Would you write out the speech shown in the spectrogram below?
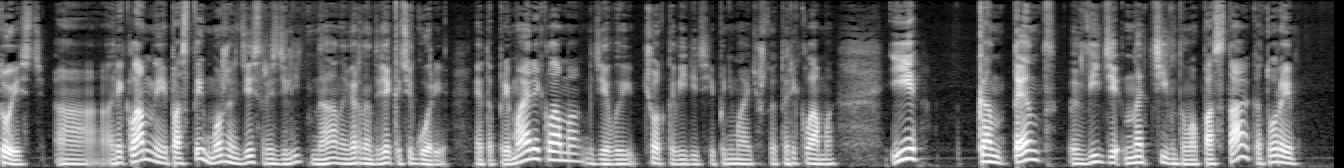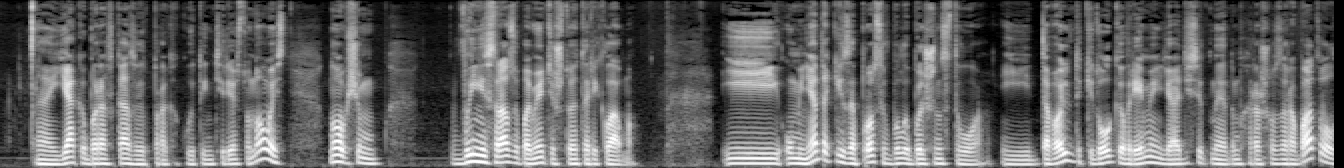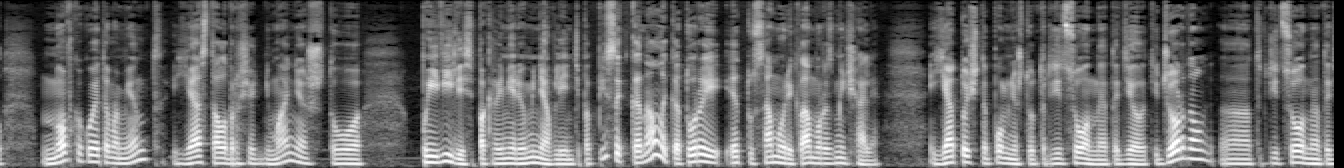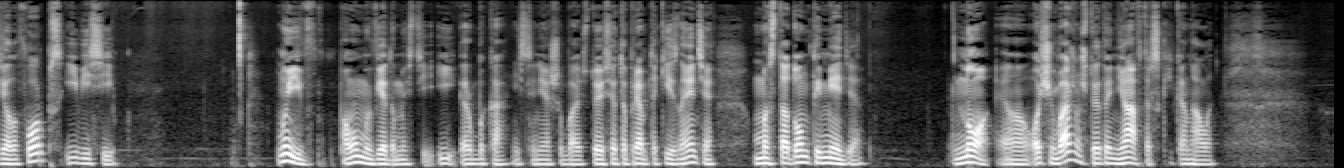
То есть а, рекламные посты можно здесь разделить на, наверное, две категории. Это прямая реклама, где вы четко видите и понимаете, что это реклама, и контент в виде нативного поста, который а, якобы рассказывает про какую-то интересную новость. Ну, в общем, вы не сразу поймете, что это реклама. И у меня таких запросов было большинство. И довольно-таки долгое время я действительно на этом хорошо зарабатывал, но в какой-то момент я стал обращать внимание, что появились, по крайней мере, у меня в ленте подписок каналы, которые эту самую рекламу размечали. Я точно помню, что традиционно это делал T-Journal, э, традиционно это делал Forbes и VC. Ну и, по-моему, Ведомости и РБК, если не ошибаюсь. То есть это прям такие, знаете, мастодонты медиа. Но э, очень важно, что это не авторские каналы.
